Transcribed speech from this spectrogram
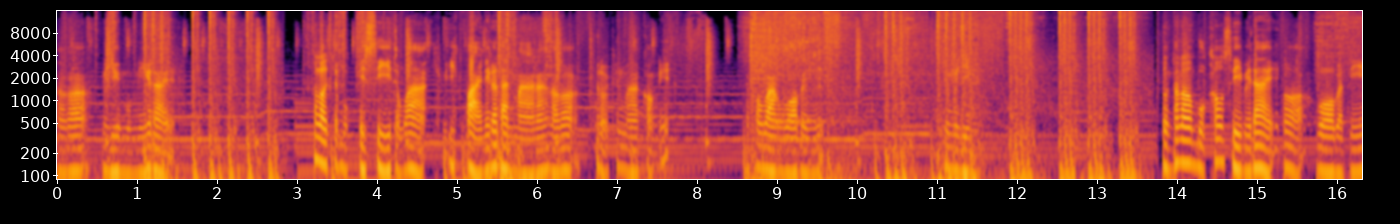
แล้วก็มายืนมุมนี้ก็ได้ ถ้าเราจะบุกไป C แต่ว่าอีกฝ่ายนี่ก็ดันมานะ เราก็กระโดดขึ้นมากล่องนี้ แล้วก็วางวอลไปนี้ขึ้นมายิง ส่วนถ้าเราบุกเข้า C ไปได้ก็วอลแบบนี้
